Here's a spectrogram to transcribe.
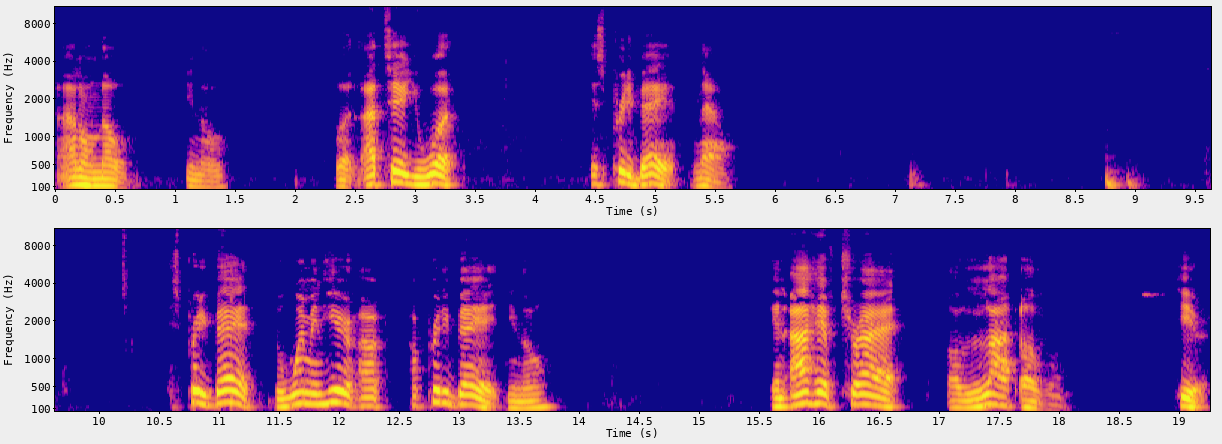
I don't know, you know. But I tell you what, it's pretty bad now. Pretty bad. The women here are, are pretty bad, you know. And I have tried a lot of them here.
